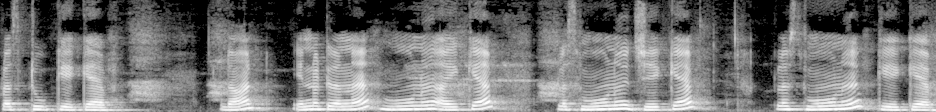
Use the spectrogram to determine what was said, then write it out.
plus two k cap dot n vector என்ன? மூணு ஐ கேப் ப்ளஸ் மூணு ஜே கேப் ப்ளஸ் மூணு கே கேப்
